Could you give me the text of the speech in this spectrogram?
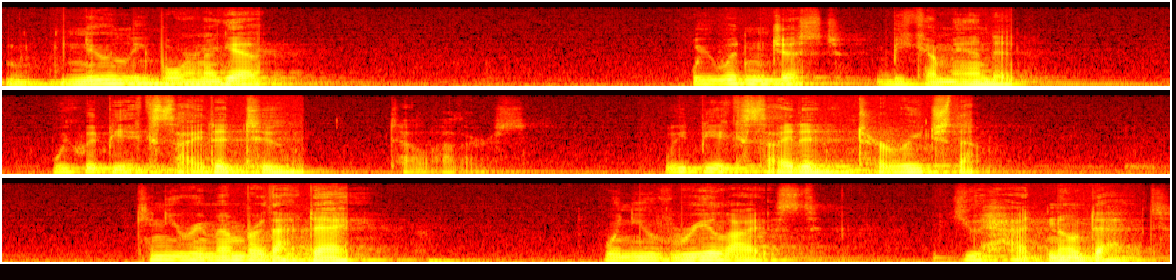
newly born again, we wouldn't just be commanded, we would be excited to tell others. We'd be excited to reach them. Can you remember that day when you realized you had no debt?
